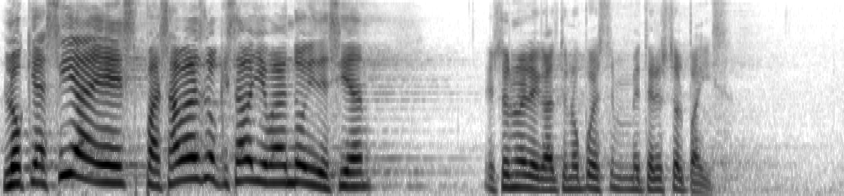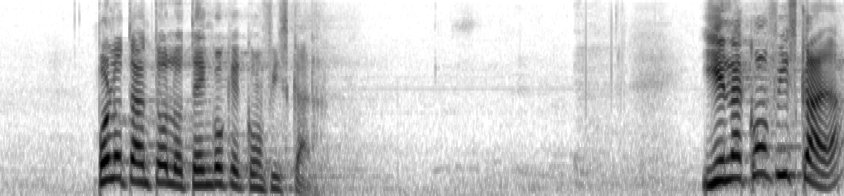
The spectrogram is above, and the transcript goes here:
lo que hacía es, pasaba lo que estaba llevando y decían, esto no es legal, tú no puedes meter esto al país. Por lo tanto, lo tengo que confiscar. Y en la confiscada,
